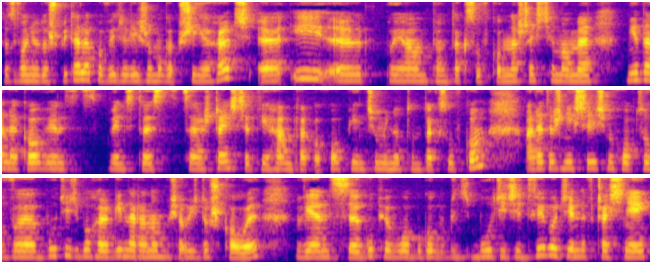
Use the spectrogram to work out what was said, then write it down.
zadzwonił do szpitala, powiedzieli, że mogę przyjechać e, i e, pojechałam tam taksówką. Na szczęście mamy niedaleko, więc, więc to jest całe szczęście. Jechałam tak około 5 minut tą taksówką, ale też nie chcieliśmy chłopców e, budzić, bo Helgi na rano musiał iść do szkoły, więc e, głupio byłoby go budzi- budzić dwie godziny wcześniej,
